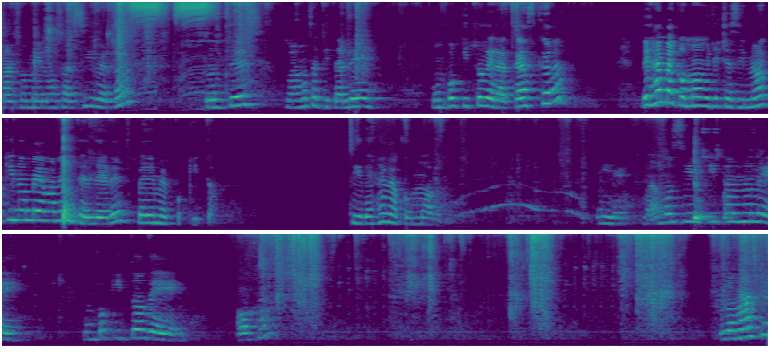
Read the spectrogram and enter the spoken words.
más o menos así, ¿verdad? Entonces, vamos a quitarle un poquito de la cáscara. Déjame acomodo, muchachas, si no aquí no me van a entender, ¿eh? Espérenme poquito. Sí, déjame acomodo. Miren, vamos a ir quitándole un poquito de hoja. Lo más que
